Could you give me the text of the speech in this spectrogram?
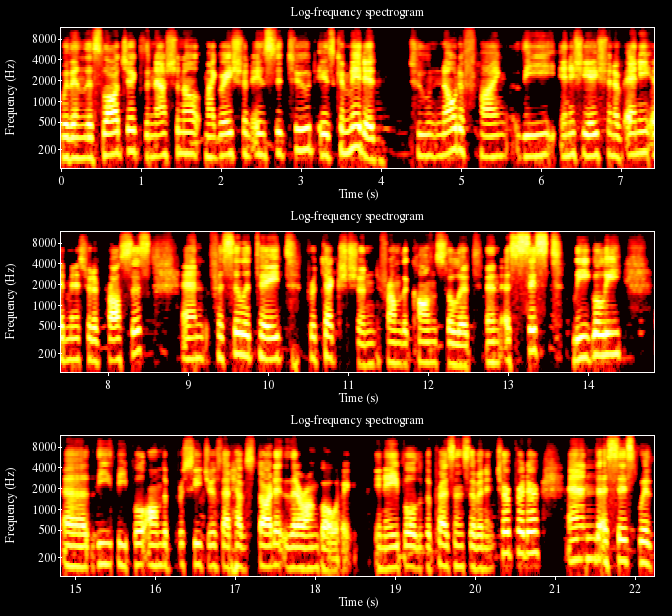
Within this logic, the National Migration Institute is committed to notifying the initiation of any administrative process and facilitate protection from the consulate and assist legally uh, these people on the procedures that have started that are ongoing. Enable the presence of an interpreter and assist with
